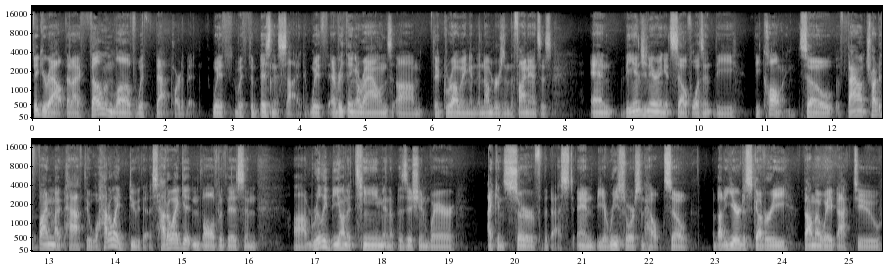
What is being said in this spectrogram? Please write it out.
figure out that I fell in love with that part of it, with with the business side, with everything around um, the growing and the numbers and the finances, and the engineering itself wasn't the the calling. So found tried to find my path to well, how do I do this? How do I get involved with this and um, really be on a team in a position where I can serve the best and be a resource and help. So, about a year discovery, found my way back to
